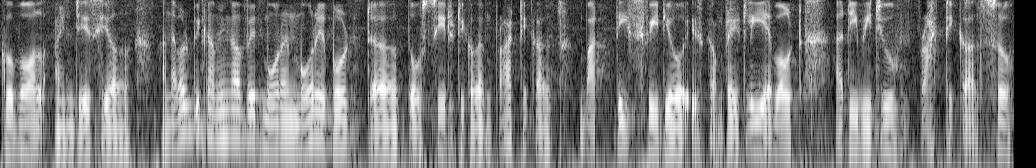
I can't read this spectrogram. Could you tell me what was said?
COBOL and JCL and I will be coming up with more and more about uh, those theoretical and practical but this video is completely about a DB2 practical. So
